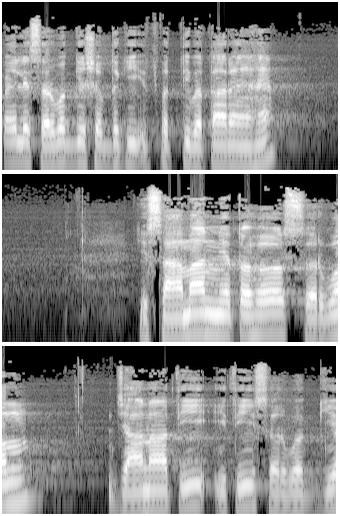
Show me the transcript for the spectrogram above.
पहले सर्वज्ञ शब्द की उत्पत्ति बता रहे हैं कि सामान्यतः सर्वम जानाति इति सर्वज्ञ।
